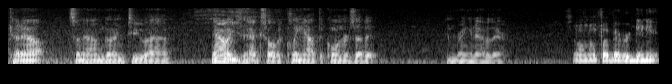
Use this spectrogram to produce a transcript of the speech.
cut out. So now I'm going to uh, now I use a hacksaw to clean out the corners of it and bring it out of there. So I don't know if I've ever done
